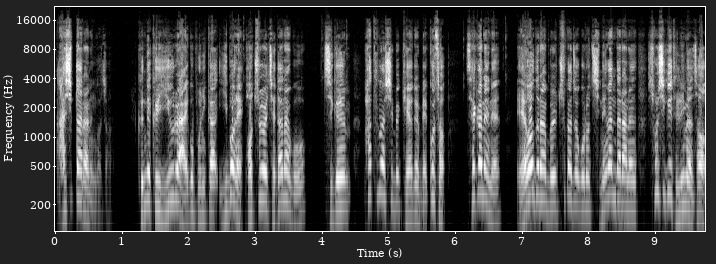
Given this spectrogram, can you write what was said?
아쉽다라는 거죠. 근데 그 이유를 알고 보니까 이번에 버추얼 재단하고 지금 파트너십을 계약을 맺고서 세간에는 에어드랍을 추가적으로 진행한다라는 소식이 들리면서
